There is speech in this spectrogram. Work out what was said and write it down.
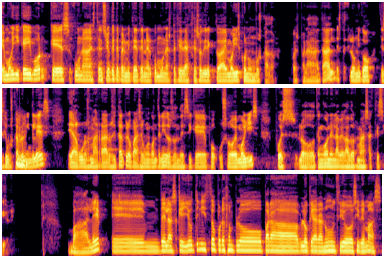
Emoji Keyboard, que es una extensión que te permite tener como una especie de acceso directo a emojis con un buscador pues para tal, lo único tienes que buscarlo en inglés, y algunos más raros y tal, pero para según contenidos donde sí que uso emojis, pues lo tengo en el navegador más accesible. Vale. Em, de las que yo utilizo, por ejemplo, para bloquear anuncios y demás,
